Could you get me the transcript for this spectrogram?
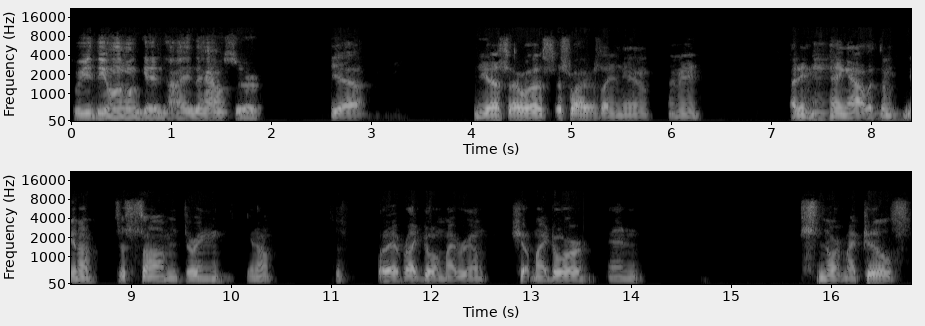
Were you the only one getting high in the house, or? Yeah. Yes, I was. As far as I knew. I mean, I didn't hang out with them, you know just saw them during, you know, whatever. I'd go in my room, shut my door, and snort my pills.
